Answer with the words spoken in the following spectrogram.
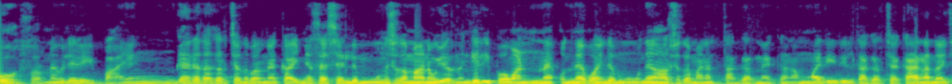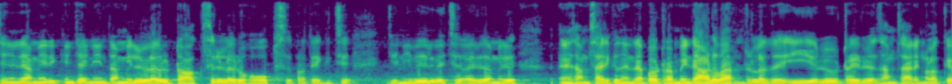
ഓ സ്വർണവിലേ ഭയങ്കര തകർച്ച എന്ന് പറഞ്ഞാൽ കഴിഞ്ഞ സെഷനിൽ മൂന്ന് ശതമാനം ഉയർന്നെങ്കിൽ ഇപ്പോൾ വണ്ണ് ഒന്നേ പോയിന്റ് മൂന്ന് ആറ് ശതമാനം തകർന്നേക്കാണ്. അമ്മ രീതിയിൽ തകർച്ച. കാരണം എന്താ വെച്ച് കഴിഞ്ഞാൽ അമേരിക്കയും ചൈനയും തമ്മിലുള്ള ഒരു ടോക്സിലുള്ള ഒരു ഹോപ്സ് പ്രത്യേകിച്ച് ജനീവയിൽ വെച്ച് അവർ തമ്മിൽ സംസാരിക്കുന്നുണ്ട്. അപ്പോൾ ട്രംപിന്റെ ആൾ പറഞ്ഞിട്ടുള്ളത് ഈ ഒരു ട്രേഡ് സംസാരങ്ങളൊക്കെ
